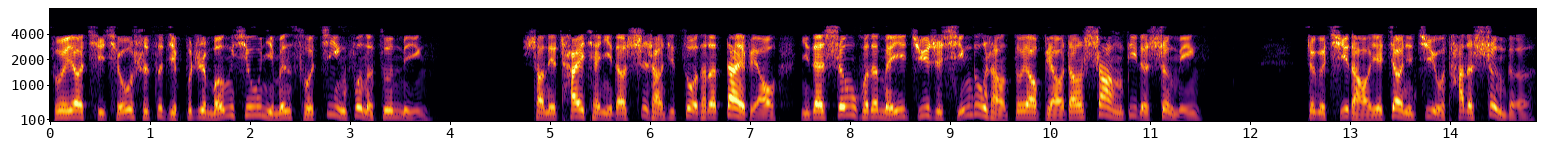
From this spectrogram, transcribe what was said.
所以要祈求使自己不致蒙羞你们所敬奉的尊名。上帝差遣你到世上去做他的代表，你在生活的每一举止行动上都要表彰上帝的圣名。这个祈祷也叫你具有他的圣德。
